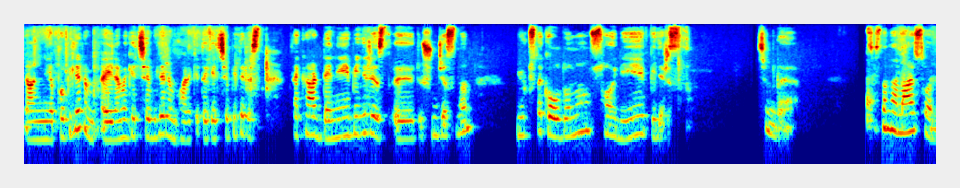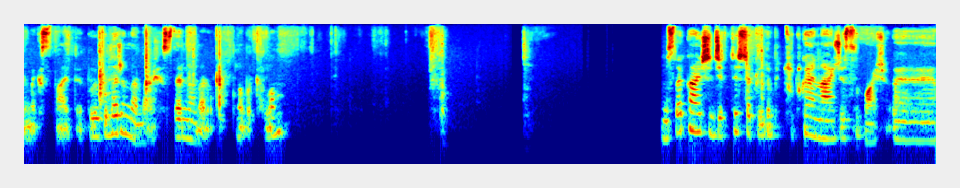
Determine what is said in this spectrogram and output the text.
Yani yapabilirim, eyleme geçebilirim, harekete geçebiliriz. Tekrar deneyebiliriz e, düşüncesinin yüksek olduğunu söyleyebiliriz. Şimdi size neler söylemek isterdi? Duyguları neler, hisleri neler buna bakalım. Size karşı ciddi şekilde bir tutku enerjisi var. Ee,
